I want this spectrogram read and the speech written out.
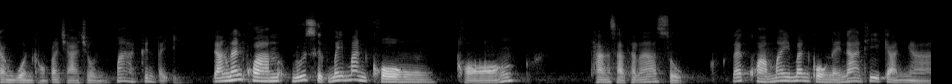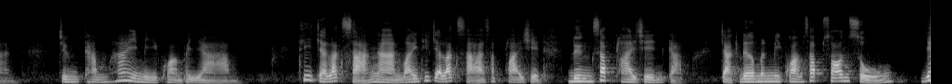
กังวลของประชาชนมากขึ้นไปอีก ดังนั้นความรู้สึกไม่มั่นคงของทางสาธารณสุข และความไม่มั่นคงในหน้าที่การงาน จึงทำให้มีความพยายาม ที่จะรักษางานไว้ที่จะรักษา supply chainดึงซัพพลายเชนกลับ จากเดิมมันมีความซับซ้อนสูง แย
